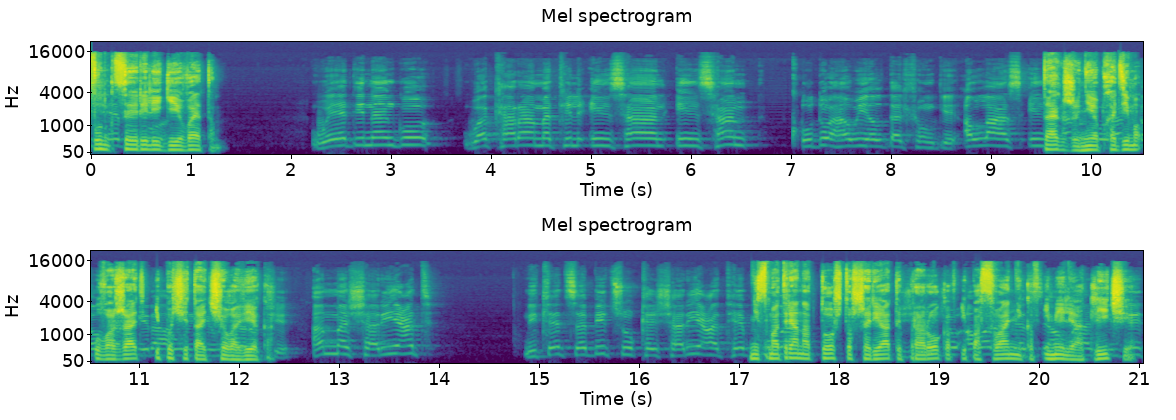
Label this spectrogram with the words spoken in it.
Функция религии в этом. Также необходимо уважать и почитать человека. Несмотря на то, что шариаты пророков и посланников имели отличия,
